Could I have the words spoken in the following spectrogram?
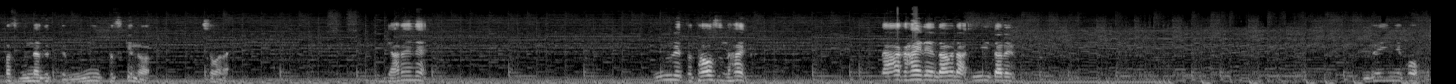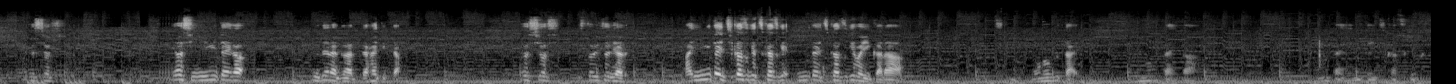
一発ぶん殴って耳一発つけるのは、しょうがない。やれね。ウーレット倒すんだ、早く。中入れん、ダメだ。耳打たれる。全員猫。よしよし。よし、耳体が撃てなくなって入ってきた。よしよし、一人一人やる。あ、弓体近づけ近づけ。弓体近づけばいいから、物舞台。物舞台が、物舞台が弓体近づけばいい。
